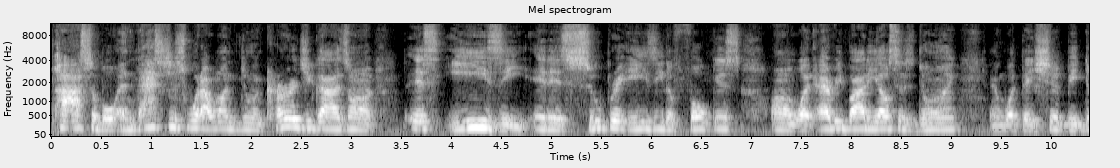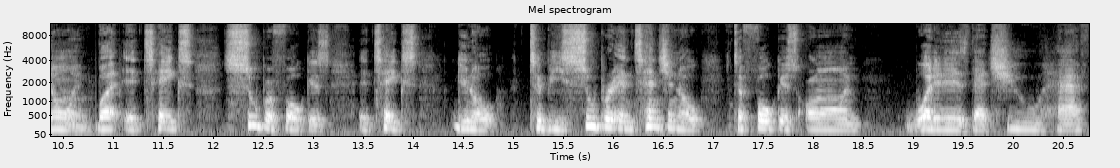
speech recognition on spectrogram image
possible. And that's just what I wanted to encourage you guys on. It's easy. It is super easy to focus on what everybody else is doing and what they should be doing. But it takes super focus. It takes, you know, to be super intentional to focus on what it is that you have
